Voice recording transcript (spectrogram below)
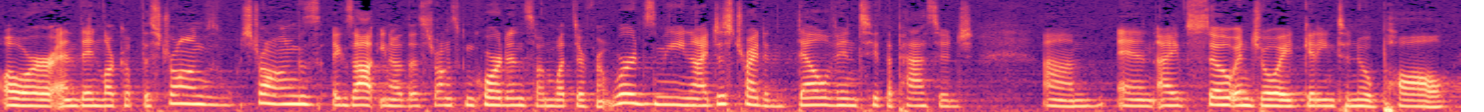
or and then look up the Strong's Strong's exo- you know the Strong's concordance on what different words mean. I just try to delve into the passage, um, and I've so enjoyed getting to know Paul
